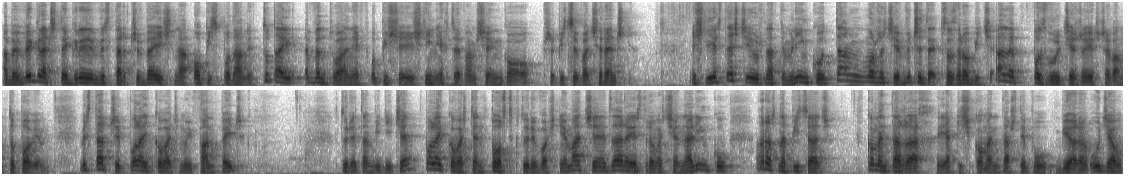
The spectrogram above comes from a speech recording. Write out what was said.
Aby wygrać te gry wystarczy wejść na opis podany tutaj, ewentualnie w opisie, jeśli nie chce wam się go przepisywać ręcznie. Jeśli jesteście już na tym linku, tam możecie wyczytać co zrobić, ale pozwólcie, że jeszcze wam to powiem. Wystarczy polajkować mój fanpage, który tam widzicie, polajkować ten post, który właśnie macie, zarejestrować się na linku oraz napisać w komentarzach jakiś komentarz typu biorę udział,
